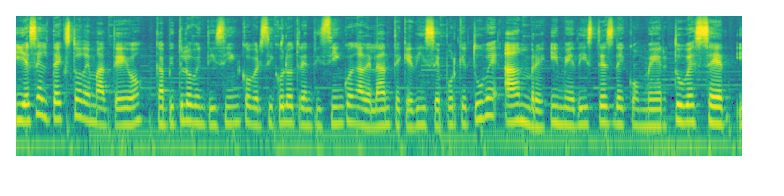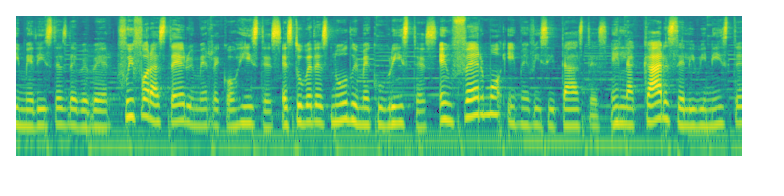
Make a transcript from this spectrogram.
Y es el texto de Mateo capítulo 25 versículo 35 en adelante que dice, porque tuve hambre y me diste de comer, tuve sed y me diste de beber, fui forastero y me recogiste, estuve desnudo y me cubriste, enfermo y me visitaste, en la cárcel y viniste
